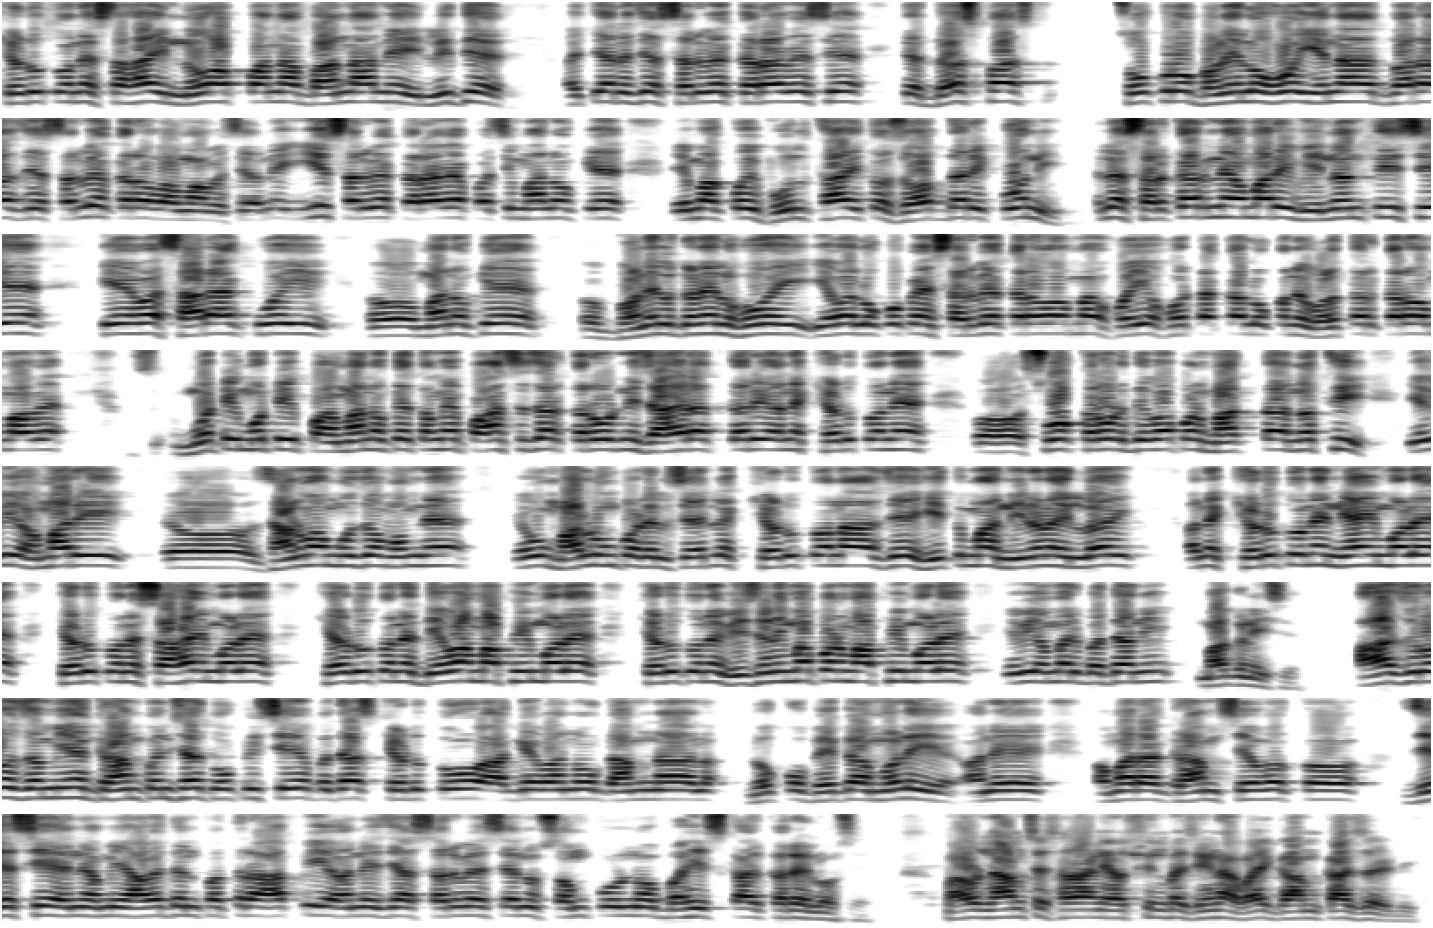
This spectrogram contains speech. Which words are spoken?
ખેડૂતોને સહાય ન આપવાના બાનાને લીધે અત્યારે જે સર્વે કરાવે છે, તે દસ પાસ છોકરો ભણેલો હોય એના દ્વારા જે સર્વે કરાવવામાં આવે છે અને એ સર્વે કરાવ્યા પછી માનો કે એમાં કોઈ ભૂલ થાય તો જવાબદારી કોની? એટલે સરકારને અમારી વિનંતી છે કે એવા સારા કોઈ માનો કે ભણેલ ગણેલ હોય, એવા લોકો પાસે સર્વે કરાવવામાં હોય સો ટકા લોકોને વળતર કરવામાં આવે. મોટી મોટી માનો કે તમે પાંચ હજાર કરોડની જાહેરાત કરી અને ખેડૂતોને સો કરોડ દેવા પણ માગતા નથી, એવી અમારી જાણવા મુજબ અમને એવું માલુમ પડેલ છે. એટલે ખેડૂતોના જે હિતમાં નિર્ણય લઈ અને ખેડૂતોને ન્યાય મળે, ખેડૂતોને સહાય મળે, ખેડૂતોને દેવા માફી મળે, ખેડૂતોને વીજળીમાં પણ માફી મળે, એવી અમારી બધાની માગણી છે. આજ રોજ અમે ગ્રામ પંચાયત ઓફિસે બધા ખેડૂતો, આગેવાનો, ગામના લોકો ભેગા મળી અને અમારા ગ્રામ સેવક જે છે એને અમે આવેદનપત્ર આપી અને જે સર્વે છે એનો સંપૂર્ણ બહિષ્કાર કરેલો છે. મારું નામ છે સરાણી અશ્વિનભાઈ ઝીણાભાઈ, ગામ કાજરડી.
